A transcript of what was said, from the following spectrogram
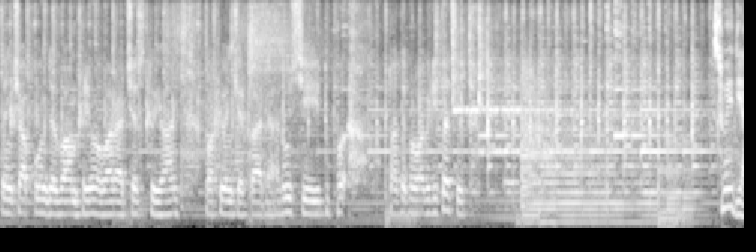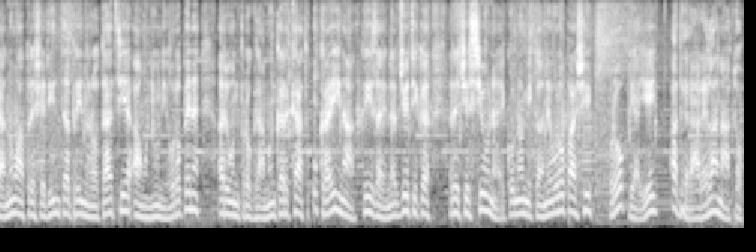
să înceapă undeva în primăvara acestui an. Va fi o încercare a Rusiei după toate probabilitățile. Suedia, noua președintă prin rotație a Uniunii Europene, are un program încărcat. Ucraina, criza energetică, recesiunea economică în Europa și propria ei aderare la NATO.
